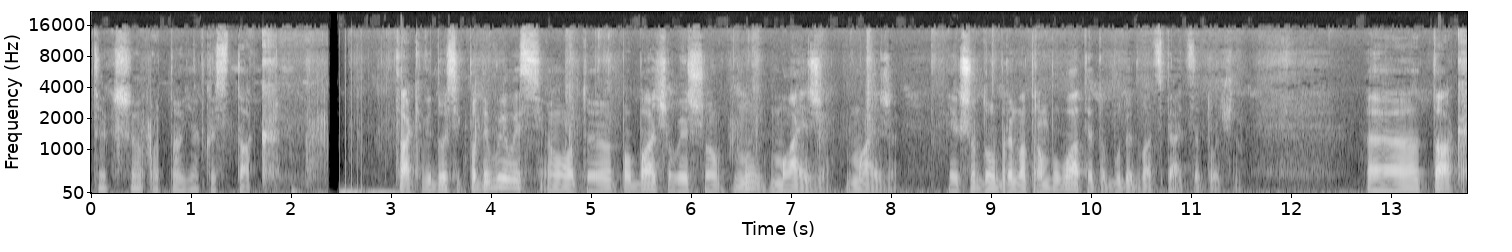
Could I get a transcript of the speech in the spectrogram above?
Так що, ото якось так. Так, відосик подивились, от, е, побачили, що ну, майже, майже. Якщо добре натрамбувати, то буде 25, це точно. Е, так,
